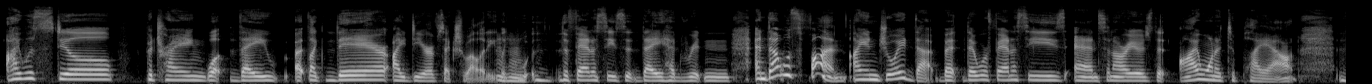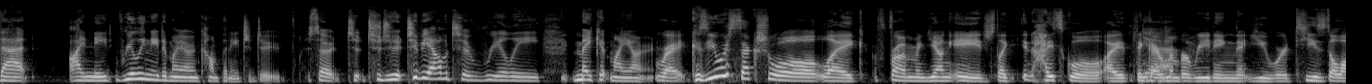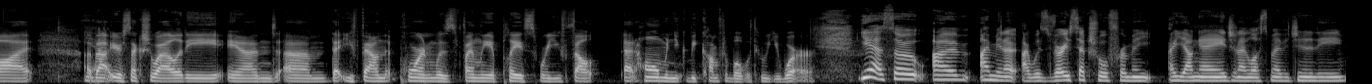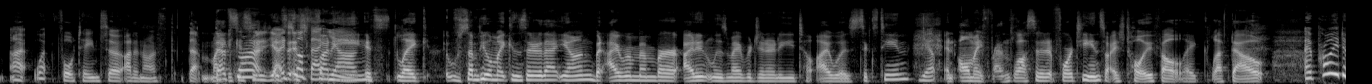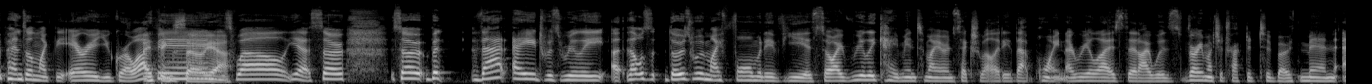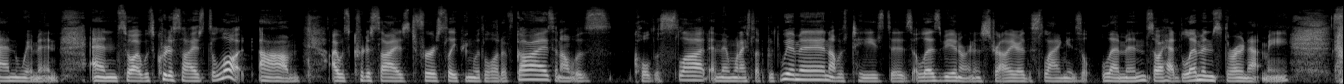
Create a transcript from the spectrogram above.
I was still portraying what they uh, like their idea of sexuality like mm-hmm. the fantasies that they had written and that was fun i enjoyed that but there were fantasies and scenarios that i wanted to play out that I need really needed my own company to do. So to to to be able to really make it my own. Right, because you were sexual like from a young age. Like in high school, I think yeah. I remember reading that you were teased a lot about your sexuality and um, that you found that porn was finally a place where you felt at home and you could be comfortable with who you were. Yeah, so I, I mean, I, I was very sexual from a, a, young age, and I lost my virginity at what fourteen. So I don't know if that might That's be considered. Not, yeah, it's, it's, it's not funny. that young. It's like some people might consider that young, but I remember I didn't lose my virginity till I was sixteen. Yep. and all my friends lost it at fourteen, so I totally felt like left out. It probably depends on like the area you grow up. I think so. Yeah. As well. Yeah. So, so, but that age was really uh, that was those were my formative years. So i really came into my own sexuality at that point. I realized that i was very much attracted to both men and women. And so i was criticized a lot. Um, i was criticized for sleeping with a lot of guys and i was called a slut. And then when i slept with women i was teased as a lesbian or in australia the slang is lemon. So i had lemons thrown at me.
